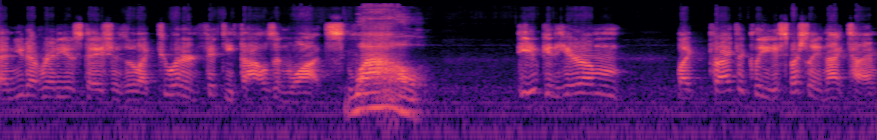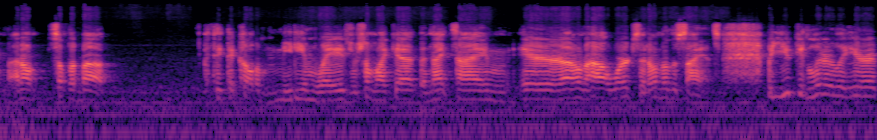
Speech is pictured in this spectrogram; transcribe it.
and you'd have radio stations were like 250,000 watts Wow. you could hear them like practically, especially at nighttime. I don't something about. I think they call them medium waves or something like that. The nighttime air. I don't know how it works. I don't know the science, but you could literally hear it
